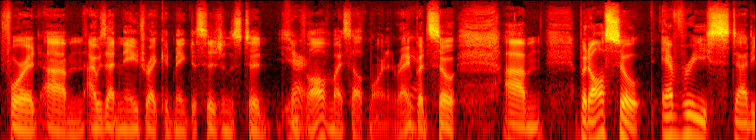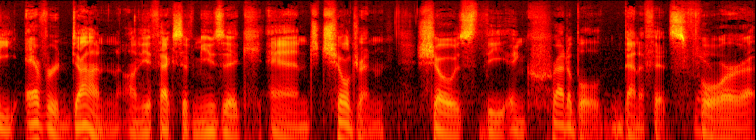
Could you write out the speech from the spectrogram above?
for it, um, I was at an age where I could make decisions to Sure. involve myself more in it, right? Yeah. But so, um, but also every study ever done on the effects of music and children shows the incredible benefits for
